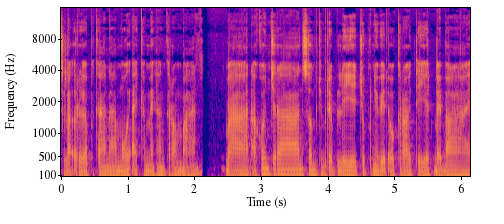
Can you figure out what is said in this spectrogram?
ស្លឹកឬផ្កាណាមួយអាចខមមិនខាងក្រោមបានបាទអរគុណច្រើនសូមជម្រាបលាជួបគ្នាវីដេអូក្រោយទៀតបាយបាយ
